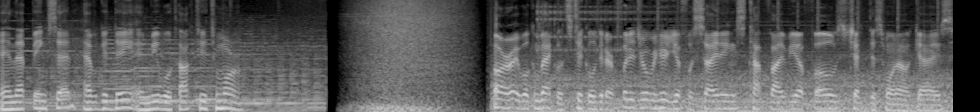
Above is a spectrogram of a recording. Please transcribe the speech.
And that being said, have a good day, and we will talk to you tomorrow. Alright, welcome back. Let's take a look at our footage over here. UFO sightings, top 5 UFOs. Check this one out, guys.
